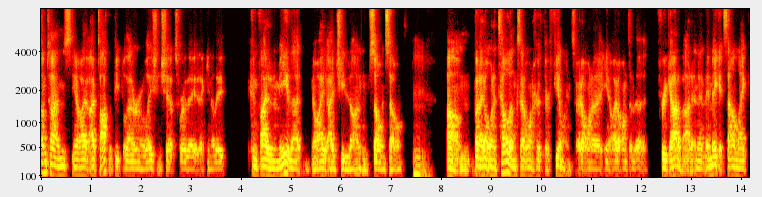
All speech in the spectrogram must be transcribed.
Sometimes, you know, I, have talked with people that are in relationships where they, like, you know, they confided in me that, you know, I, I cheated on so and so. Um, but I don't want to tell them because I don't want to hurt their feelings. I don't want to, you know, I don't want them to freak out about it. And they make it sound like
